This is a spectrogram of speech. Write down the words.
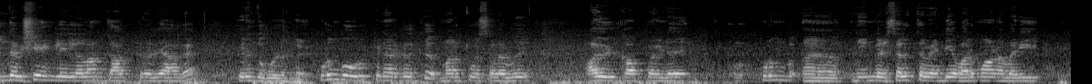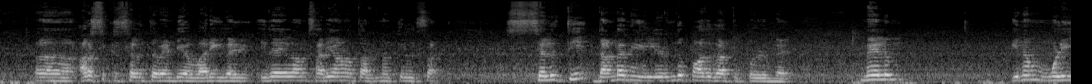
இந்த விஷயங்களிலெல்லாம் ஜாக்கிரதையாக இருந்து கொள்ளுங்கள். குடும்ப உறுப்பினர்களுக்கு மருத்துவ செலவு ஆயுள் காப்பீடு குடும்ப நீங்கள் செலுத்த வேண்டிய வருமான வரி அரசுக்கு செலுத்த வேண்டிய வரிகள் இதையெல்லாம் சரியான தருணத்தில் ச செலுத்தி தண்டனையிலிருந்து பாதுகாத்து கொள்ளுங்கள். மேலும் இனம் மொழி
